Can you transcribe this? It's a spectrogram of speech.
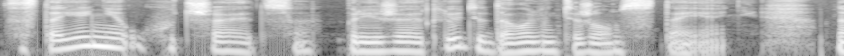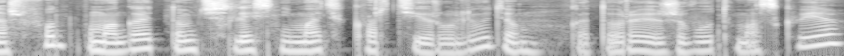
состояние ухудшается. Приезжают люди в довольно тяжелом состоянии. Наш фонд помогает в том числе снимать квартиру людям, которые живут в Москве,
